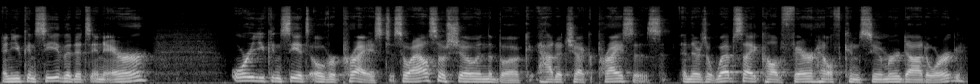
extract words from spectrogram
and you can see that it's in error or you can see it's overpriced. So I also show in the book how to check prices. And there's a website called fairhealthconsumer.org.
